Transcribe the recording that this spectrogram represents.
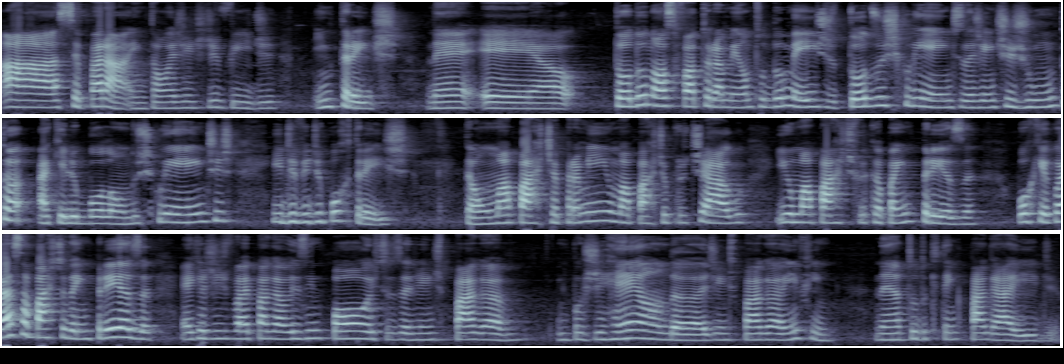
a separar. Então a gente divide em três, né? É, todo o nosso faturamento do mês de todos os clientes, a gente junta aquele bolão dos clientes e divide por três. Então uma parte é para mim, uma parte é para o Thiago e uma parte fica para a empresa. Porque com essa parte da empresa é que a gente vai pagar os impostos, a gente paga imposto de renda, a gente paga, enfim, né, tudo que tem que pagar aí de,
